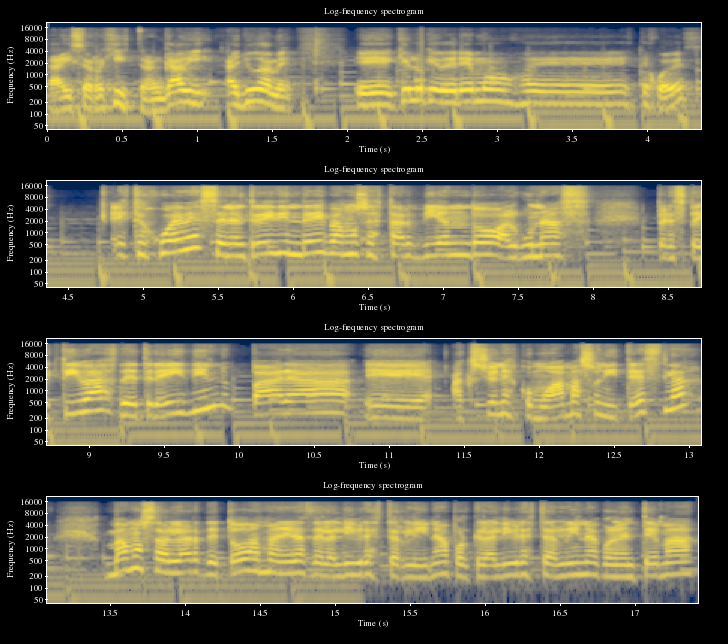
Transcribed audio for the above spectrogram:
Ahí se registran. Gaby, ayúdame. ¿Qué es lo que veremos este jueves? Este jueves en el Trading Day vamos a estar viendo algunas perspectivas de trading para eh, acciones como Amazon y Tesla. Vamos a hablar de todas maneras de la libra esterlina, porque la libra esterlina con el tema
